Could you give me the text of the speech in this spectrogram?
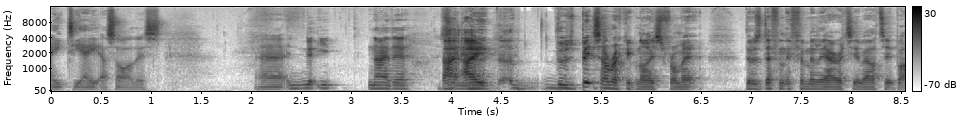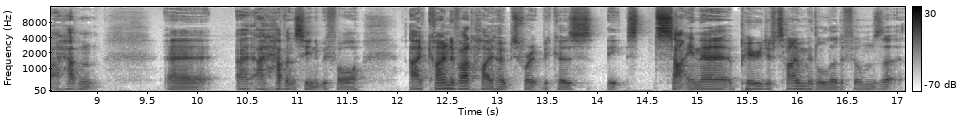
'88. I saw this. Uh, n- you, neither. I, I uh, there was bits I recognised from it. There was definitely familiarity about it, but I hadn't. Uh, I, I haven't seen it before. I kind of had high hopes for it because it's sat in a period of time with a load of films that,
